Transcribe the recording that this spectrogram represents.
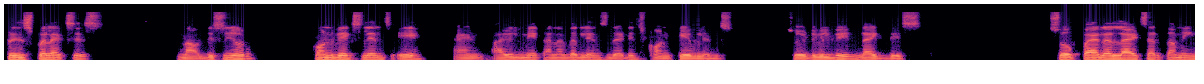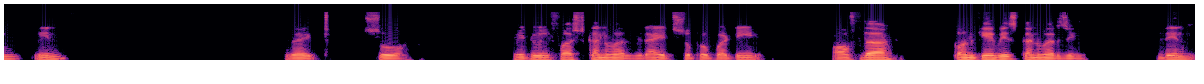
principal axis. Now this is your convex lens A and I will make another lens that is concave lens. So it will be like this. So parallel lights are coming in, right? So it will first converge, right? So property of the concave is converging. Then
